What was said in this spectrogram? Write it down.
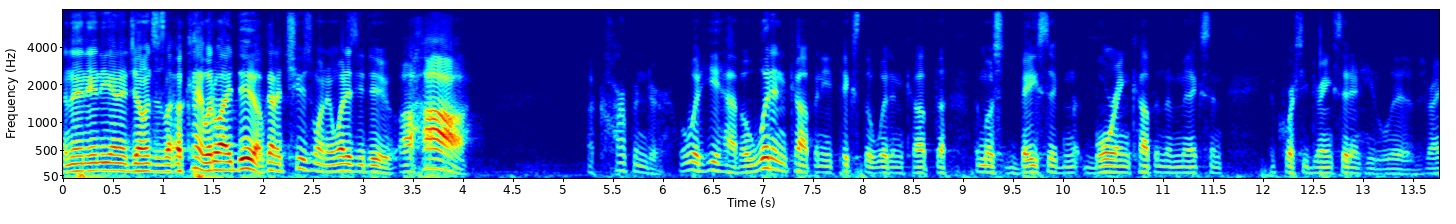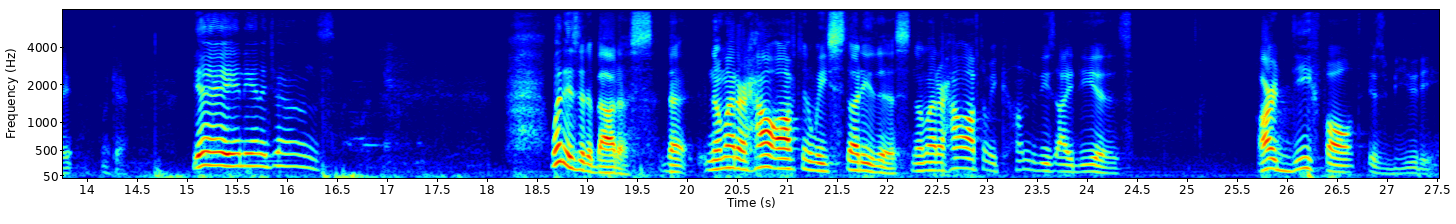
And then Indiana Jones is like, okay, what do I do? I've got to choose one. And what does he do? Aha! A carpenter. What would he have? A wooden cup. And he picks the wooden cup, the, the most basic, boring cup in the mix. And of course, he drinks it and he lives, right? Okay. Yay, Indiana Jones. What is it about us that no matter how often we study this, no matter how often we come to these ideas, our default is beauty,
